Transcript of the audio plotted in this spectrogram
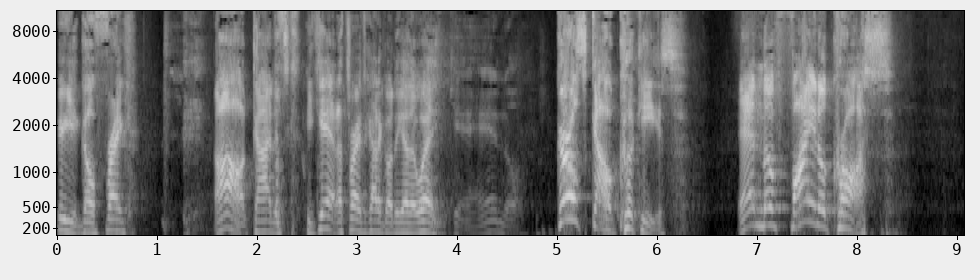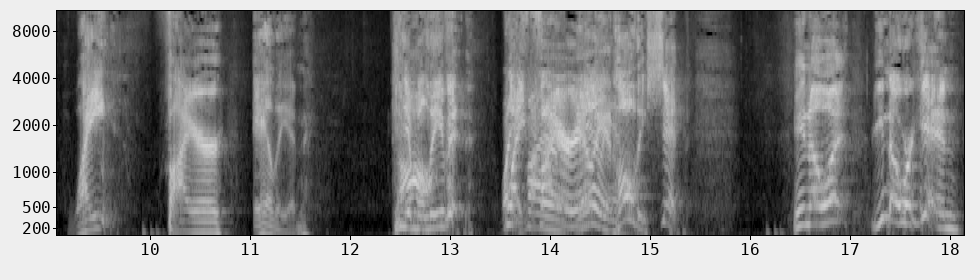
Here you go, Frank. Oh God, it's he can't. That's right. It's got to go the other way. Can't handle. Girl Scout cookies, and the final cross, White Fire Alien. Can you Oh, believe it? White, White Fire, Fire Alien. Alien. Holy shit! You know what? You know we're getting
